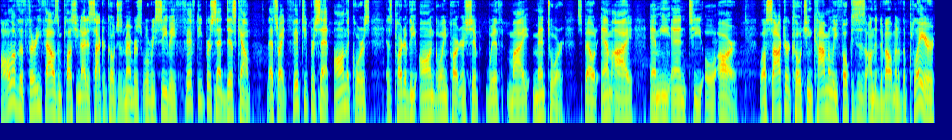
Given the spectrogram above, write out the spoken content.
all of the 30,000 plus United Soccer Coaches members will receive a 50% discount. That's right, 50% on the course as part of the ongoing partnership with MiMentor, spelled M I M E N T O R. While soccer coaching commonly focuses on the development of the player,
